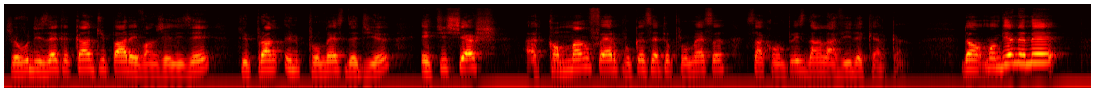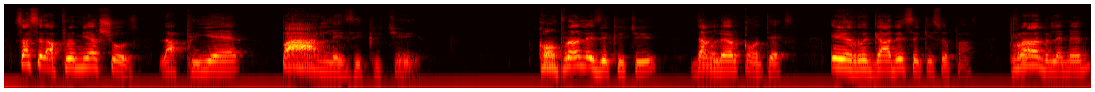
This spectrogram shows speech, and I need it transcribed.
je vous disais que quand tu pars évangéliser, tu prends une promesse de Dieu et tu cherches euh, comment faire pour que cette promesse s'accomplisse dans la vie de quelqu'un. Donc, mon bien-aimé, ça c'est la première chose, la prière par les Écritures comprendre les Écritures dans leur contexte et regarder ce qui se passe. Prendre les mêmes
